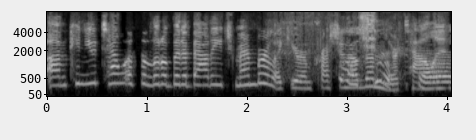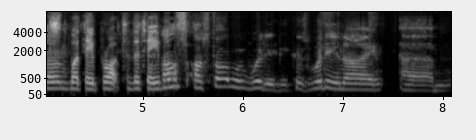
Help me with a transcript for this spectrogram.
Um, can you tell us a little bit about each member, like your impression oh, of them, sure. their talents, um, what they brought to the table? I'll, I'll, start with Woody because Woody and I, um,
